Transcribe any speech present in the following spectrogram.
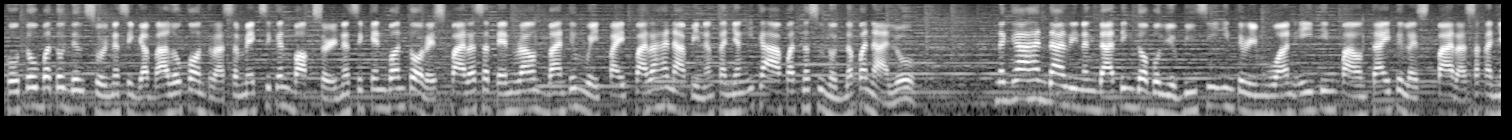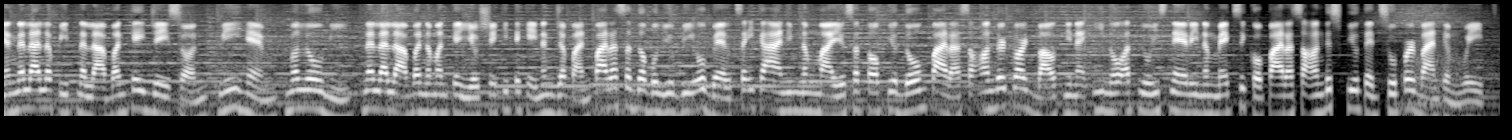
Cotabato del Sur na si Gabalo kontra sa Mexican boxer na si Ken Bon Torres para sa 10-round bantamweight fight para hanapin ang kanyang ikaapat na sunod na panalo. Naghahanda rin ang dating WBC Interim 118-pound titleist para sa kanyang nalalapit na laban kay Jason, Mayhem, Maloney, nalalaban naman kay Yoshiki Takei ng Japan para sa WBO belt sa ika-6 ng Mayo sa Tokyo Dome para sa undercard bout ni Ino at Luis Neri ng Mexico para sa undisputed super bantamweight.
